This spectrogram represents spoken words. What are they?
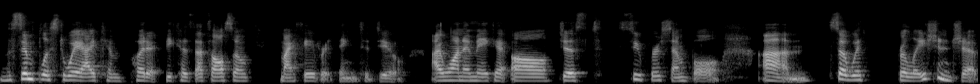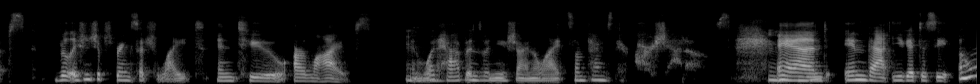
the simplest way I can put it because that's also my favorite thing to do. I want to make it all just super simple. Um, so with relationships, relationships bring such light into our lives. Mm-hmm. And what mm-hmm. happens when you shine a light? Sometimes there are shadows. Mm-hmm. And in that you get to see, oh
